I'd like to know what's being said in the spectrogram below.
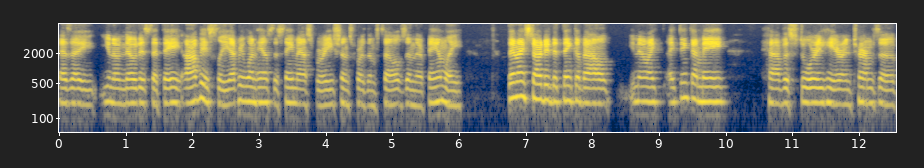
as I, you know, noticed that they obviously everyone has the same aspirations for themselves and their family. Then I started to think about, you know, I, I think I may have a story here in terms of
